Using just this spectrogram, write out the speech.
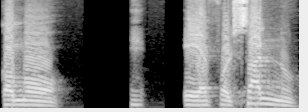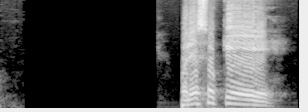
como eh, y esforzarnos. Por eso que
